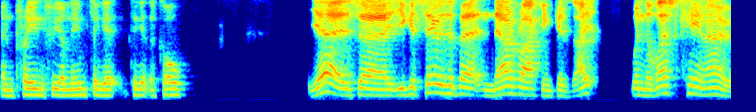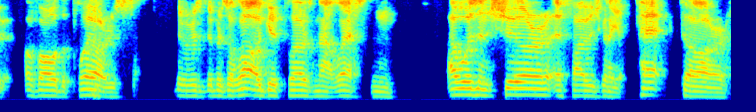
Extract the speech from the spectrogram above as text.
and praying for your name to get to get the call? Yeah, it's, uh, you could say it was a bit nerve wracking because I, when the list came out of all the players, there was there was a lot of good players in that list, and I wasn't sure if I was going to get picked or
